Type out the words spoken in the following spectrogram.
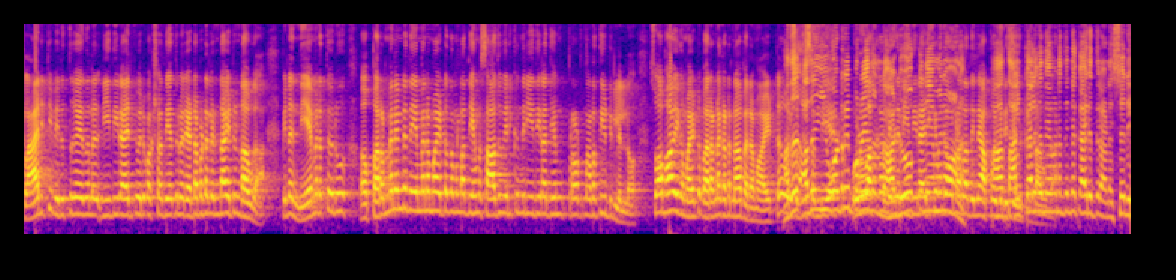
ക്ലാരിറ്റി വരുത്തുക എന്നുള്ള രീതിയിലായിരിക്കും ഒരു പക്ഷേ അദ്ദേഹത്തിന് ഒരു ഇടപെടൽ ഉണ്ടായിട്ടുണ്ടാവുക. പിന്നെ നിയമനത്തെ ഒരു പെർമനന്റ് നിയമനമായിട്ട് നമ്മൾ അദ്ദേഹം സാധൂകരിക്കുന്ന രീതിയിൽ അദ്ദേഹം പ്രവർത്തനം നടത്തിയിട്ടില്ലല്ലോ. സ്വാഭാവികമായിട്ട് ഭരണഘടനാപരമായിട്ട് അതിനെ. നിയമനത്തിന്റെ കാര്യത്തിലാണ്. ശരി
